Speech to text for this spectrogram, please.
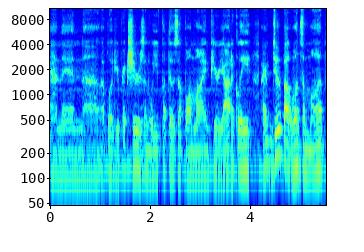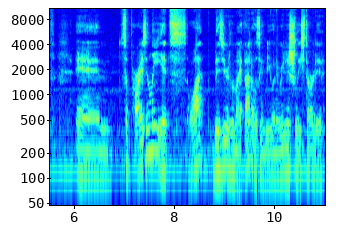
and then uh, upload your pictures, and we put those up online periodically. I do it about once a month, and surprisingly, it's a lot busier than I thought it was going to be when we initially started.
